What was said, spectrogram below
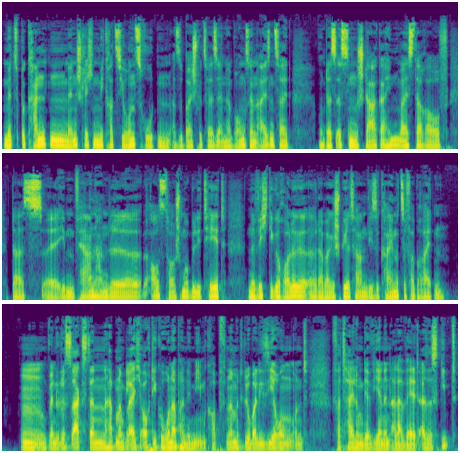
mit bekannten menschlichen Migrationsrouten, also beispielsweise in der Bronze- und Eisenzeit. Und das ist ein starker Hinweis darauf, dass äh, eben Fernhandel, Austausch, Mobilität eine wichtige Rolle äh, dabei gespielt haben, diese Keime zu verbreiten. Hm, wenn du das sagst, dann hat man gleich auch die Corona-Pandemie im Kopf, ne, mit Globalisierung und Verteilung der Viren in aller Welt. Also es gibt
